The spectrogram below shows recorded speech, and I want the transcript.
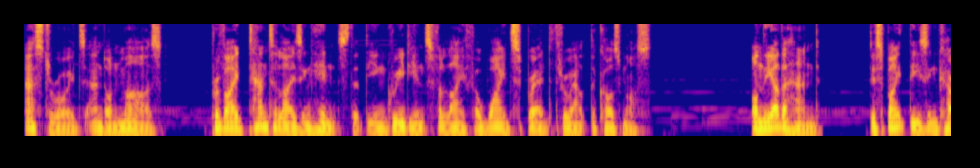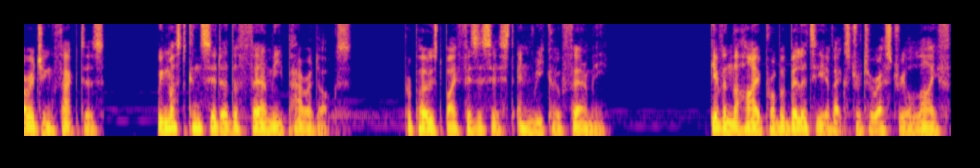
asteroids, and on Mars, provide tantalizing hints that the ingredients for life are widespread throughout the cosmos. On the other hand, despite these encouraging factors, we must consider the Fermi paradox, proposed by physicist Enrico Fermi. Given the high probability of extraterrestrial life,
